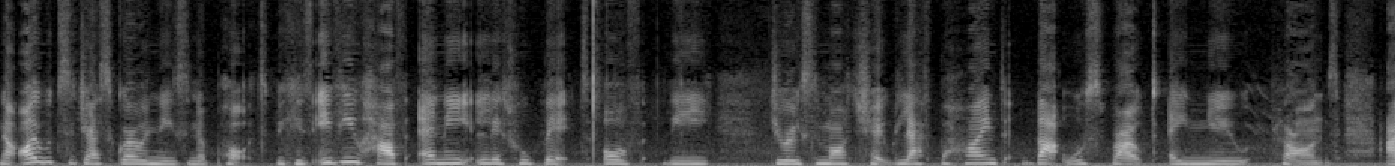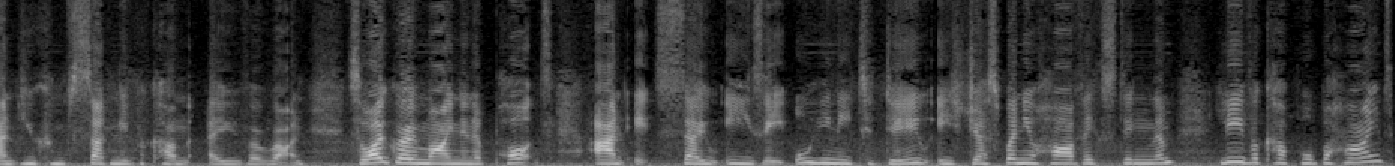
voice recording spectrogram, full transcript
Now I would suggest growing these in a pot because if you have any little bit of the Jerusalem artichoke left behind, that will sprout a new plant and you can suddenly become overrun. So I grow mine in a pot and it's so easy. All you need to do is just when you're harvesting them, leave a couple behind.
